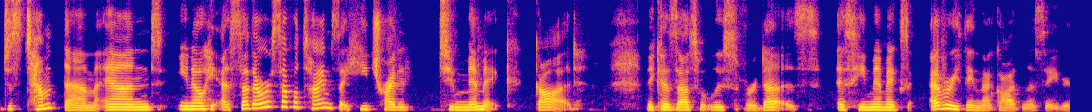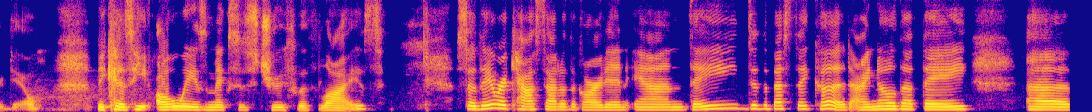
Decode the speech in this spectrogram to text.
just tempt them. And you know, he so there were several times that he tried to, to mimic God because that's what Lucifer does is he mimics everything that God and the Savior do because he always mixes truth with lies. So they were cast out of the garden and they did the best they could. I know that they uh,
